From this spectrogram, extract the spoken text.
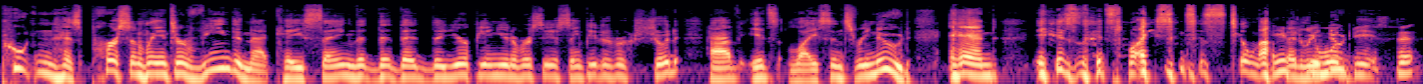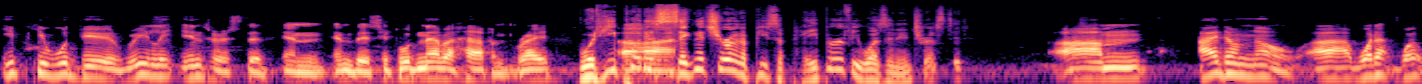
Putin has personally intervened in that case, saying that the, the, the European University of St. Petersburg should have its license renewed. And is, its license has still not if been he would renewed. be if he would be really interested in, in this, it would never happen, right? Would he put Uh, his signature on a piece of paper if he wasn't interested? Um, I don't know. Uh, what, I, what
